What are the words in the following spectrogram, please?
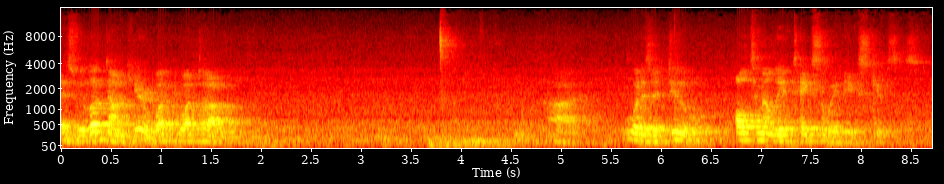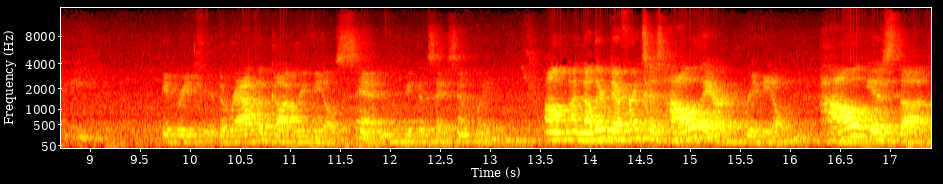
as we look down here, what what um, uh, what does it do? Ultimately, it takes away the excuses. It re- the wrath of God reveals sin. We could say simply. Um, another difference is how they are revealed. How is the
